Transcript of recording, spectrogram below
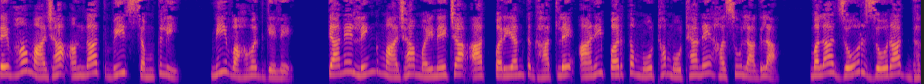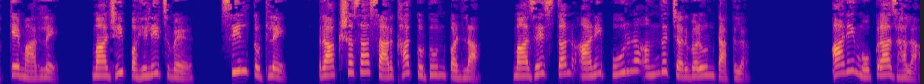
तेव्हा माझ्या अंगात वीज चमकली. मी वाहवत गेले. त्याने लिंग माझ्या मैनेच्या आतपर्यंत घातले आणि परत मोठ मोठ्याने हसू लागला. मला जोर जोरात धक्के मारले. माझी पहिलीच वेळ. सील तुटले. राक्षसासारखा तुटून पडला. माझे स्तन आणि पूर्ण अंग चरगळून टाकलं. आणि मोकळा झाला.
